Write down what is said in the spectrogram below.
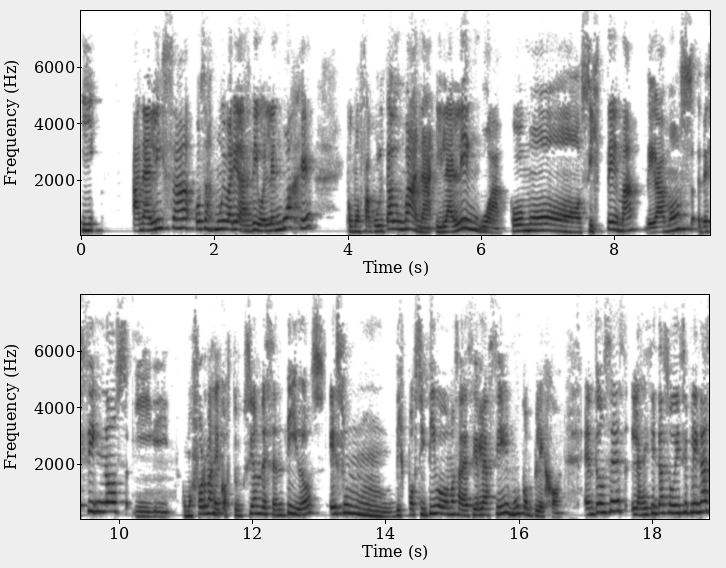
y analiza cosas muy variadas. Digo, el lenguaje como facultad humana y la lengua como sistema, digamos, de signos y como formas de construcción de sentidos, es un dispositivo, vamos a decirle así, muy complejo. Entonces, las distintas subdisciplinas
